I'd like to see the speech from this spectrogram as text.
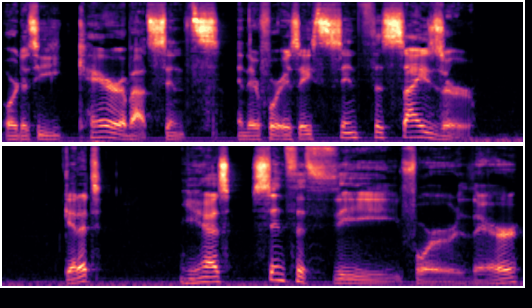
Or does he care about synths and therefore is a synthesizer? Get it? He has sympathy for their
